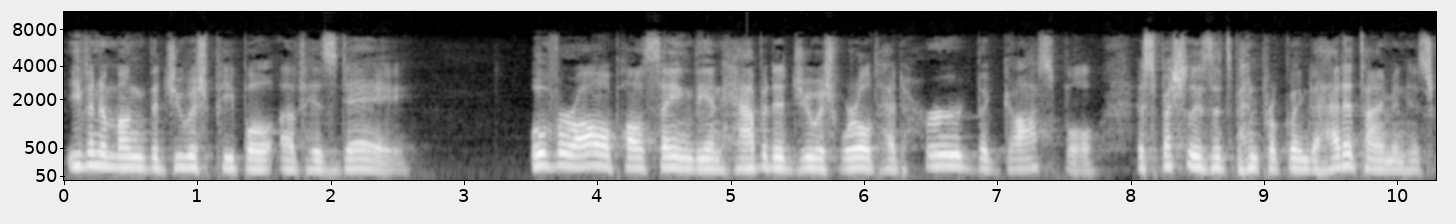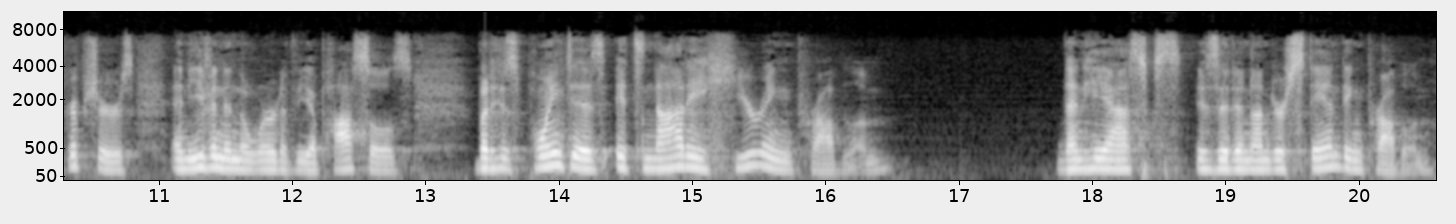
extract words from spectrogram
even among the Jewish people of his day. Overall, Paul's saying the inhabited Jewish world had heard the gospel, especially as it's been proclaimed ahead of time in his scriptures and even in the word of the apostles. But his point is, it's not a hearing problem. Then he asks, is it an understanding problem?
